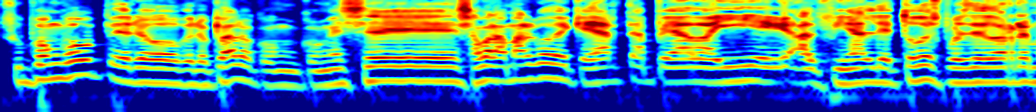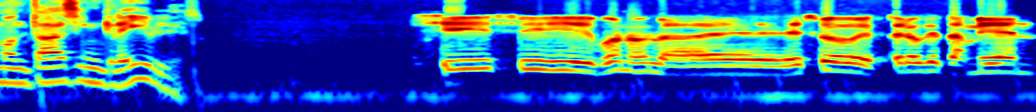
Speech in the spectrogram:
supongo, pero, pero claro, con, con ese sabor amargo de quedarte apeado ahí eh, al final de todo después de dos remontadas increíbles. Sí, sí, bueno, eso espero que también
